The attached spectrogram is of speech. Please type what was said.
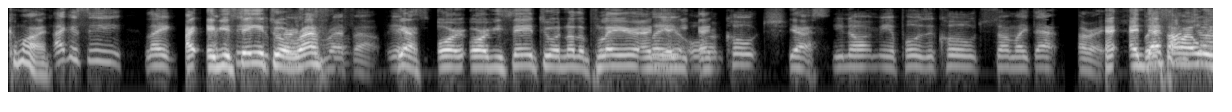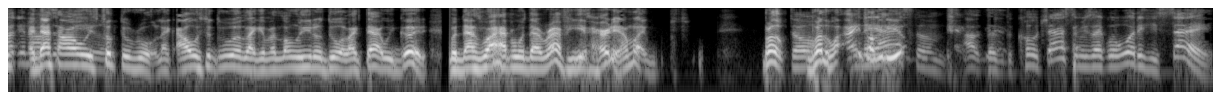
come on. I can see like I, if I you say it to a ref, ref out. Yeah. yes, or or if you say it to another player and, player and, you- or a coach. yes. You know what I mean? Opposing coach, something like that. All right. And, and that's how I'm I always and that's the how I always took the rule. Like I always took the rule like if as long as you don't do it like that, we good. But that's what happened with that ref. He just hurt it. I'm like, brother, So, brother, what? I ain't talking to you. him, uh, the, the coach asked him, he's like, well, what did he say?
